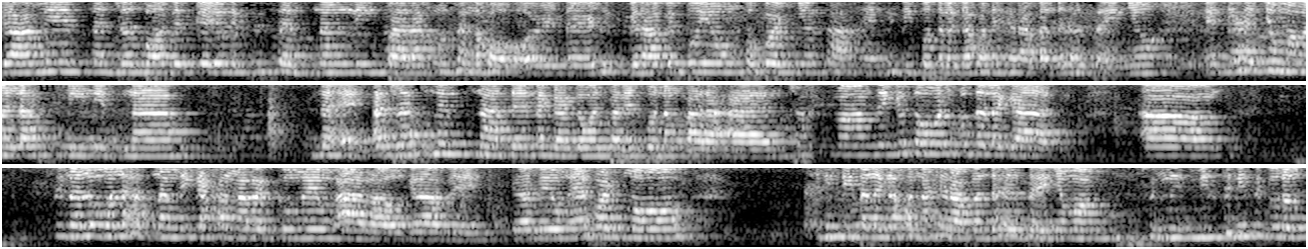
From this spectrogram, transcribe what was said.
gamit, nandyan po agad kayo nagsisend ng link para kung saan ako order. Grabe po yung support niyo sa akin. Hindi po talaga ako nahirapan dahil sa inyo. And kahit yung mga last minute na na eh, adjustments natin, nagagawan pa rin po ng paraan. Ma'am, thank you so much po talaga. Um, sinalo mo lahat ng ikakangarag ko ngayong araw. Grabe. Grabe yung effort mo. Hindi talaga ako nahirapan dahil sa inyo, ma'am. Sin- Sinisigurado,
